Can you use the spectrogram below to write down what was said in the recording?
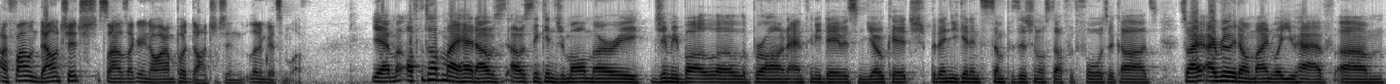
I found Doncic, so I was like, you know what, I'm put Doncic in, let him get some love. Yeah, off the top of my head, I was I was thinking Jamal Murray, Jimmy Butler, LeBron, Anthony Davis, and Jokic. But then you get into some positional stuff with forwards or guards. So I, I really don't mind what you have. Um,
